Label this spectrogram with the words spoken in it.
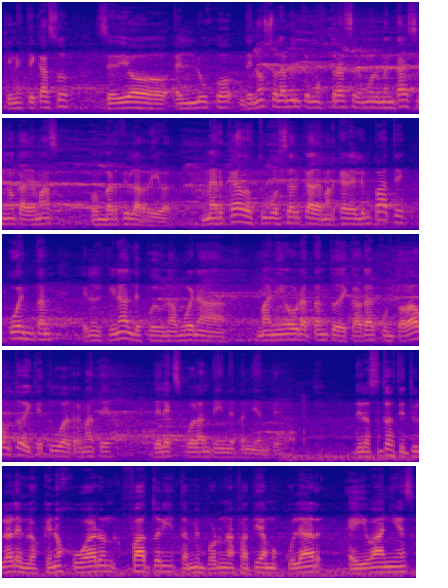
que en este caso se dio el lujo de no solamente mostrarse en el Monumental, sino que además convertirla a River. Mercado estuvo cerca de marcar el empate, cuentan en el final, después de una buena maniobra tanto de Cabral junto a Gauto y que tuvo el remate del ex volante independiente. De los otros titulares, los que no jugaron, Fattori también por una fatiga muscular e Ibáñez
